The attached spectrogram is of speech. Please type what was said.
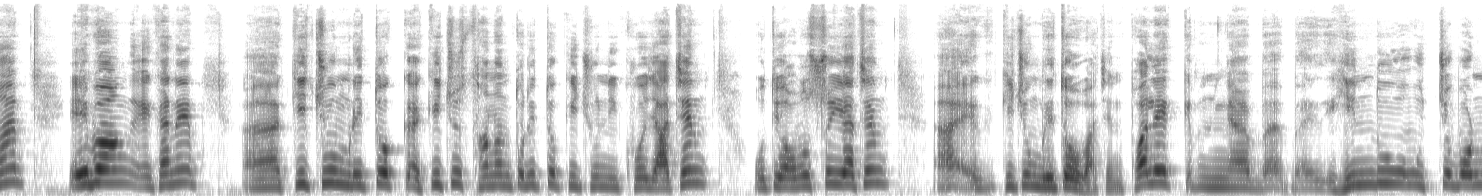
নয়। এবং এখানে কিছু মৃত, কিছু স্থানান্তরিত কিছু নিখোঁজ আছেন, অতি অবশ্যই আছেন কিছু মৃতও আছেন। ফলে হিন্দু উচ্চবর্ণ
